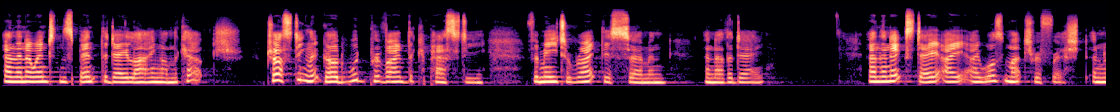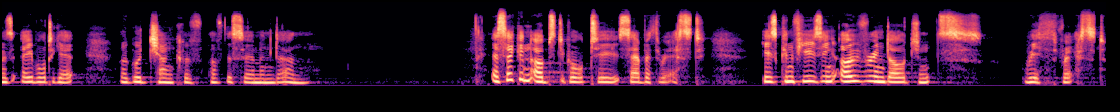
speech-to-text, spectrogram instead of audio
and then I went and spent the day lying on the couch, trusting that God would provide the capacity for me to write this sermon another day. And the next day, I, I was much refreshed and was able to get a good chunk of, of the sermon done. A second obstacle to Sabbath rest is confusing overindulgence with rest.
